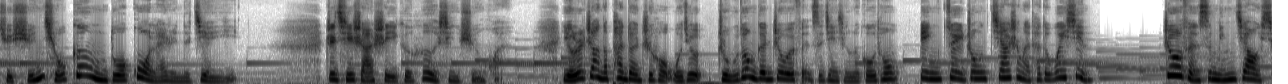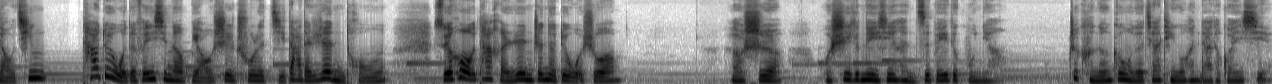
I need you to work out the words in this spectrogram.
去寻求更多过来人的建议。这其实啊，是一个恶性循环。有了这样的判断之后，我就主动跟这位粉丝进行了沟通，并最终加上了他的微信。这位粉丝名叫小青，他对我的分析呢表示出了极大的认同。随后，他很认真地对我说：“老师，我是一个内心很自卑的姑娘，这可能跟我的家庭有很大的关系。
